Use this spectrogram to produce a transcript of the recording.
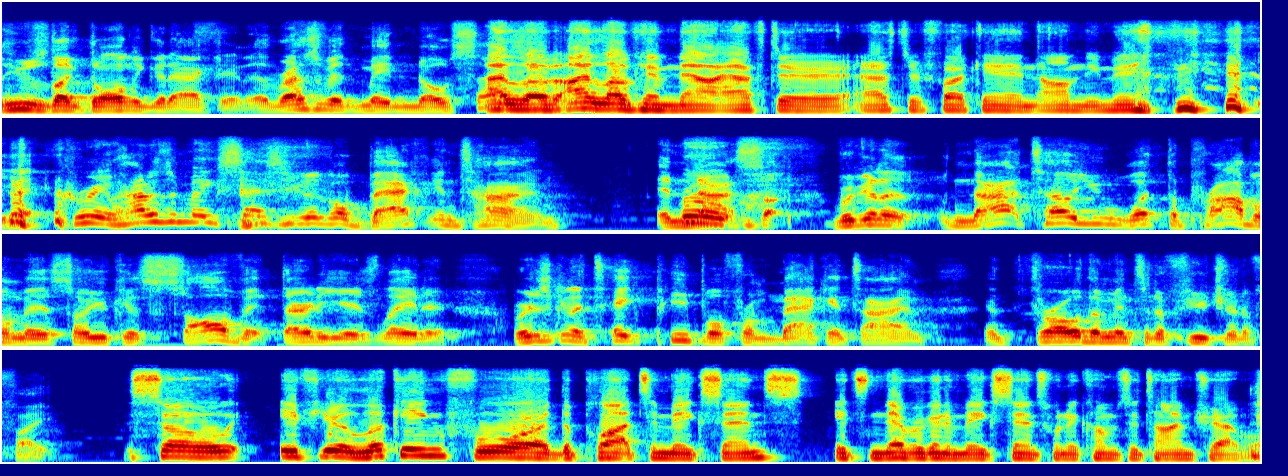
he was like the only good actor. The rest of it made no sense. I love I love him now after after fucking Omni Man. yeah, Kareem, how does it make sense? You're gonna go back in time and Bro. not so, we're gonna not tell you what the problem is so you can solve it 30 years later. We're just gonna take people from back in time and throw them into the future to fight. so if you're looking for the plot to make sense, it's never gonna make sense when it comes to time travel.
